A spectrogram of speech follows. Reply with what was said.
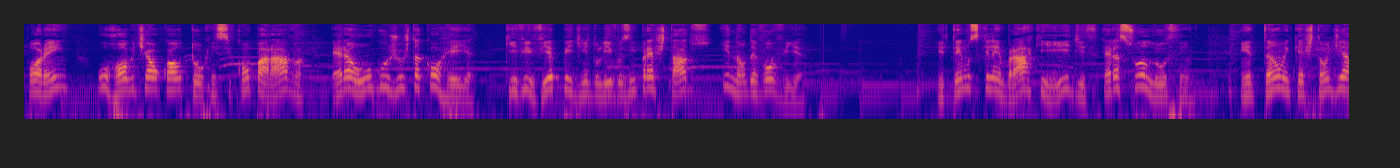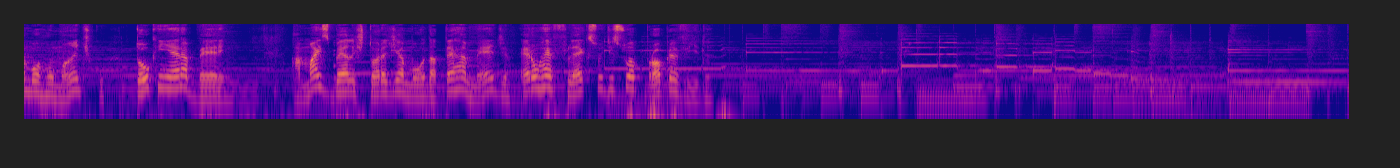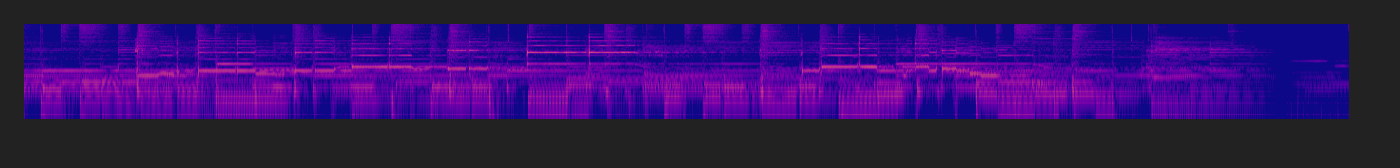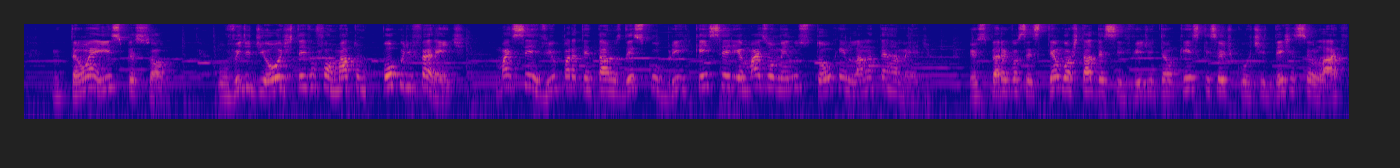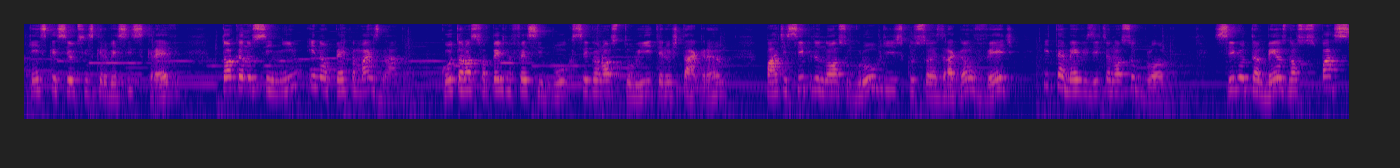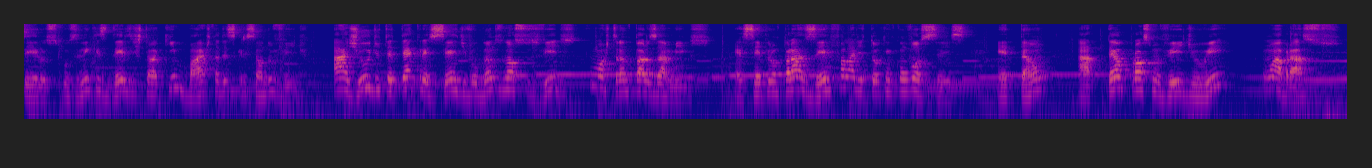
Porém, o hobbit ao qual Tolkien se comparava era Hugo Justa Correia, que vivia pedindo livros emprestados e não devolvia. E temos que lembrar que Edith era sua Lúthien, então, em questão de amor romântico, Tolkien era Beren, a mais bela história de amor da Terra-média era um reflexo de sua própria vida. Então é isso, pessoal! O vídeo de hoje teve um formato um pouco diferente, mas serviu para tentarmos descobrir quem seria mais ou menos Tolkien lá na Terra-média. Eu espero que vocês tenham gostado desse vídeo, então quem esqueceu de curtir, deixa seu like, quem esqueceu de se inscrever, se inscreve, toca no sininho e não perca mais nada. Curta a nossa fanpage no Facebook, siga o nosso Twitter e no Instagram, participe do nosso grupo de discussões Dragão Verde e também visite o nosso blog. Sigam também os nossos parceiros, os links deles estão aqui embaixo na descrição do vídeo. Ajude o TT a crescer divulgando os nossos vídeos e mostrando para os amigos. É sempre um prazer falar de Tolkien com vocês. Então, até o próximo vídeo e um abraço!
